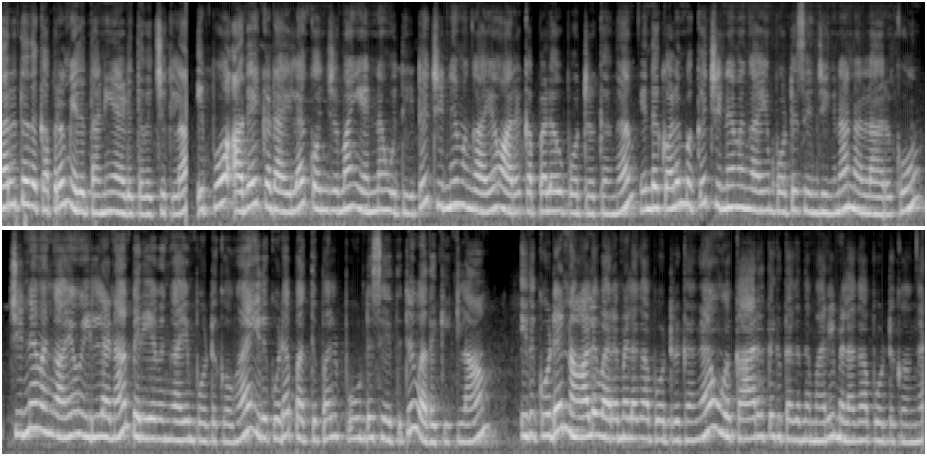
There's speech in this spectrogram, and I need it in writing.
வறுத்ததுக்கப்புறம் இது தனியாக எடுத்து வச்சுக்கலாம். இப்போது அதே கடாயில் கொஞ்சமாக எண்ணெய் ஊற்றிட்டு சின்ன வெங்காயம் அரை கப்பளவு போட்டிருக்கேங்க. இந்த குழம்புக்கு சின்ன வெங்காயம் போட்டு செஞ்சிங்கன்னா நல்லாயிருக்கும் சின்ன வெங்காயம் இல்லைன்னா பெரிய வெங்காயம் போட்டுக்கோங்க. இது கூட பத்து பல் பூண்டு சேர்த்துட்டு வதக்கிக்கலாம். இது கூட நாலு வரமிளகாய் போட்டிருக்கேங்க. உங்கள் காரத்துக்கு தகுந்த மாதிரி மிளகாய் போட்டுக்கோங்க.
